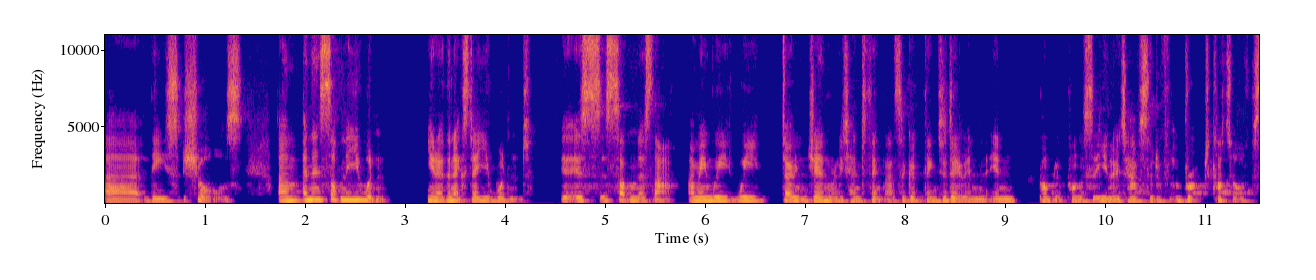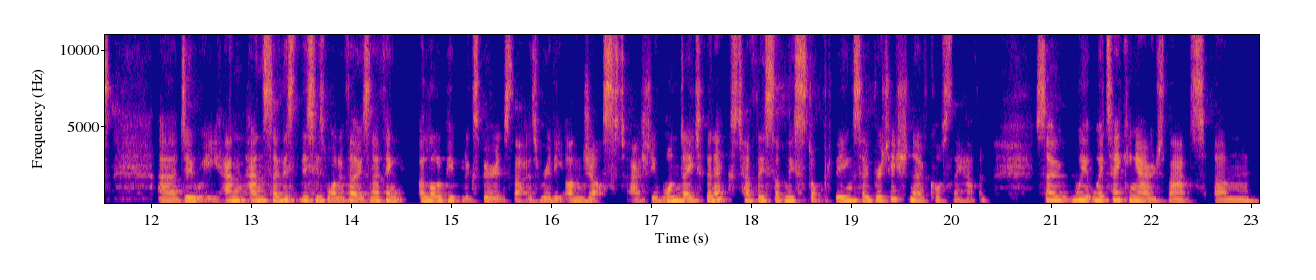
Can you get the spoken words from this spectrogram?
uh, these shores. Um, and then suddenly you wouldn't. You know, the next day you wouldn't. It's as sudden as that. I mean, we we don't generally tend to think that's a good thing to do in in public policy. You know, to have sort of abrupt cut-offs, uh, do we? And and so this this is one of those. And I think a lot of people experience that as really unjust. Actually, one day to the next, have they suddenly stopped being so British? No, of course they haven't. So we're we're taking out that. Um,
